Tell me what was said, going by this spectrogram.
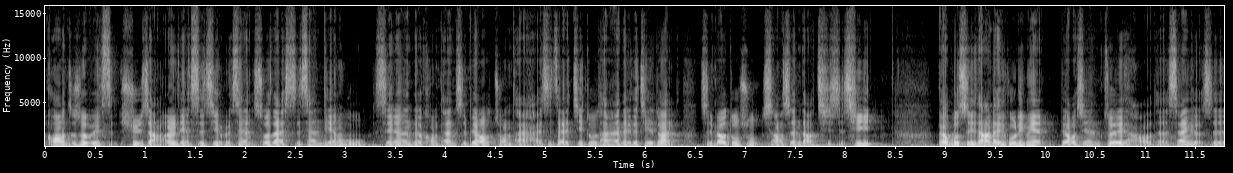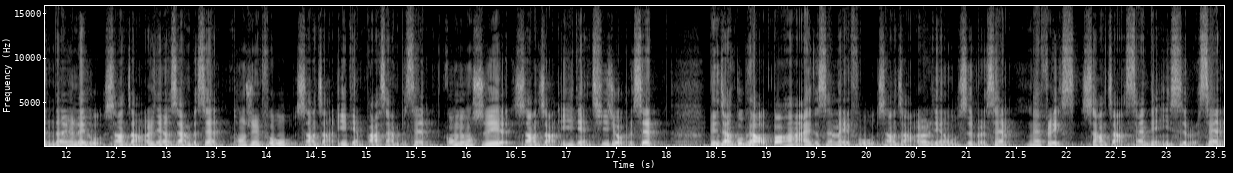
恐慌指数 VIX 续涨二点四七 percent，收在十三点五。CNN 的恐贪指标状态还是在极度贪婪的一个阶段，指标读数上升到七十七。标普十一大类股里面表现最好的三个是能源类股，上涨二点二三 percent；通讯服务上涨一点八三 percent；公用事业上涨一点七九 percent。领涨股票包含埃克森美孚上涨二点五四 percent，Netflix 上涨三点一四 percent。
